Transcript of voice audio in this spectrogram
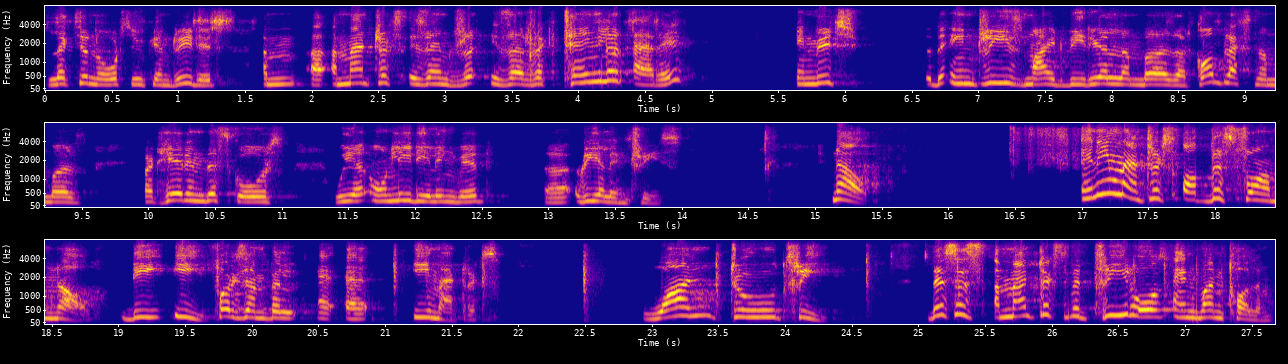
lecture notes. You can read it. A, a matrix is, an, is a rectangular array in which the entries might be real numbers or complex numbers. But here in this course, we are only dealing with uh, real entries. Now, any matrix of this form now, DE, for example, a, a E matrix, one, two, three. This is a matrix with three rows and one column.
